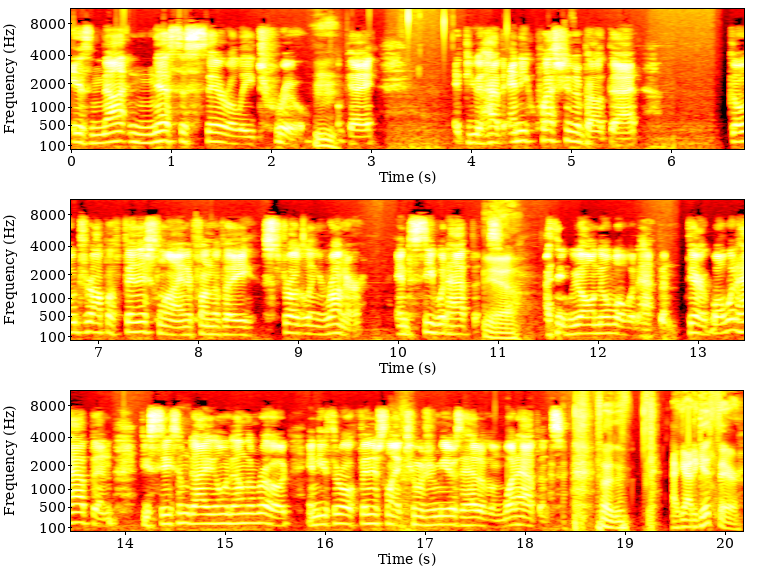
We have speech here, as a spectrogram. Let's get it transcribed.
is not necessarily true. Hmm. Okay? If you have any question about that, go drop a finish line in front of a struggling runner and see what happens. Yeah. I think we all know what would happen. Derrick, what would happen if you see some guy going down the road and you throw a finish line 200 meters ahead of him? What happens? So I got to get there.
